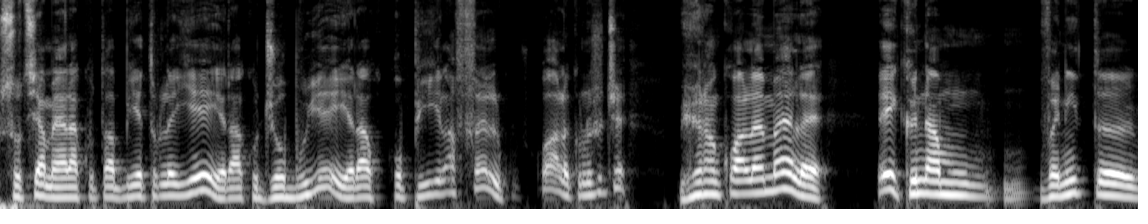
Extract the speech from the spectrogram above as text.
Soția mea era cu tabieturile ei, era cu jobul ei, era cu copiii la fel, cu școală, cu nu știu ce. Eu eram cu ale mele. Ei, când am venit uh,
